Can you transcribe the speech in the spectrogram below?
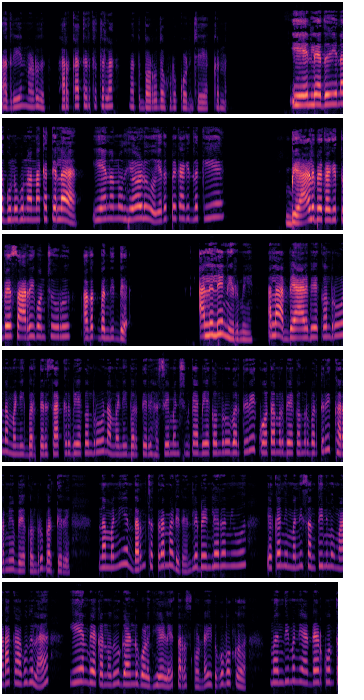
ಆದ್ರೆ ಏನ್ ಮಾಡೋದು? ಹರ್ಕಾತಿರ್ತತಲ್ಲ ಮತ್ತೆ ಬರೋದ ಹುಡುಕೊಂಡು ಜಯಕ್ಕನ್ನ ಏನ್ಲಿ ಅದು? ಏನ ಗುನುಗುನ ಅನ್ನಕತ್ತಿಲ್ಲ. ಏನನ್ನೋದು ಹೇಳು. ಎದಕ್ ಬೇಕಾಗಿದ್ಲಕ್ಕಿ ಬ್ಯಾಳೆ ಬೇಕಾಗಿತ್ತು ಬೇ ಸಾರಿಗೆ ಒಂಚೂರು. ಅದಕ್ಕೆ ಬಂದಿದ್ದೆ. ಅಲ್ಲಿ ನಿರ್ಮಿ. ಅಲ್ಲ, ಬ್ಯಾಳೆ ಬೇಕಂದ್ರು ನಮ್ಮ ಮನೆಗೆ ಬರ್ತೀರಿ ಸಕ್ಕರೆ ಬೇಕಂದ್ರು ನಮ್ಮ ಮನೆಗೆ ಬರ್ತೀರಿ, ಹಸಿ ಮೆಣಸಿನಕಾಯಿ ಬೇಕಂದ್ರು ಬರ್ತೀರಿ, ಕೊತ್ತಂಬರಿ ಬೇಕಂದ್ರು ಬರ್ತೀರಿ, ಕರ್ಮಿ ಬೇಕಂದ್ರು ಬರ್ತೀರಿ. ನಮ್ಮ ಮನೆ ಧರ್ಮ ಛತ್ರ ಮಾಡಿರೇನ್ಲಿ ಬೆಂಗ್ಳೂರ ನೀವು? ಯಾಕ ನಿಮ್ಮ ಮನೆ ಸಂತಿ ನಿಮಗೆ ಮಾಡಕ್ ಆಗುದಿಲ್ಲ? ಏನ್ ಬೇಕನ್ನೋದು ಗಂಡುಗಳಿಗೆ ಹೇಳಿ ತರಿಸ್ಕೊಂಡ ಇಟ್ಕೋಬೇಕು. ಮಂದಿ ಮನೆ ಅಡ್ಡಾಡ್ಕೊಂತ,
